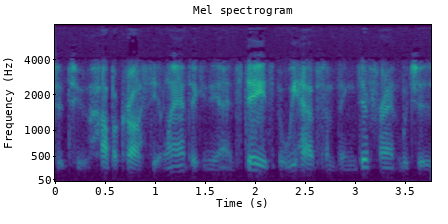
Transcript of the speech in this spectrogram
to to hop across the Atlantic in the United States, but we have something different, which is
